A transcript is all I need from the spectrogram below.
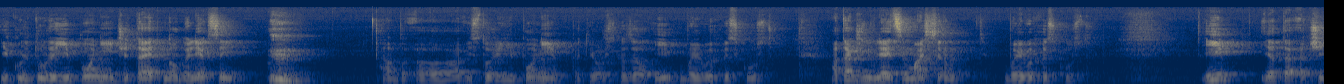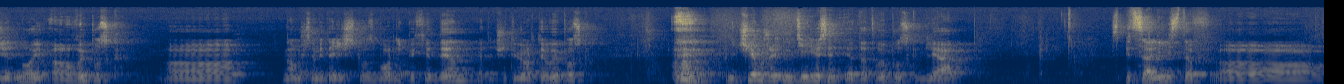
и культуры Японии, читает много лекций об э, истории Японии, как я уже сказал, и боевых искусств, а также является мастером боевых искусств. И это очередной э, выпуск э, научно-методического сборника Хиден, это четвертый выпуск. И чем же интересен этот выпуск для специалистов э,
